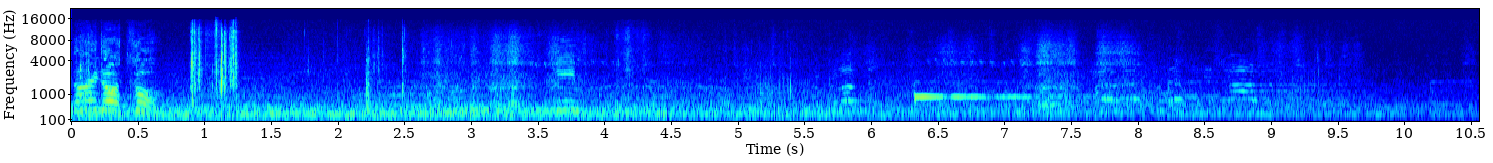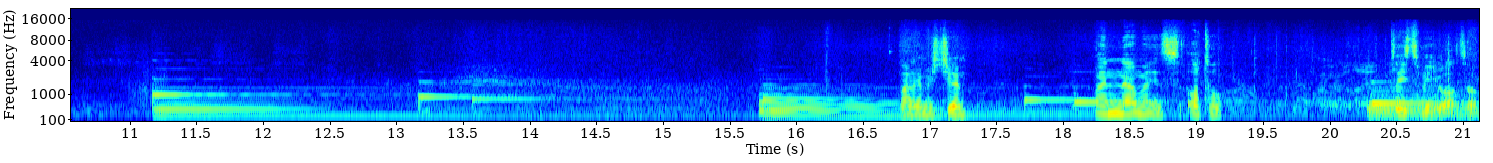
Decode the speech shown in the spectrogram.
Nein, Otto! My name is Jim. Mein Name ist Otto. Pleased to meet you, Otto.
